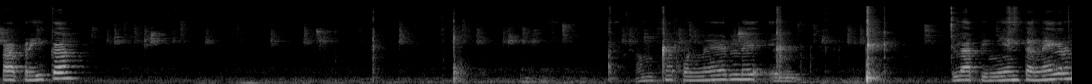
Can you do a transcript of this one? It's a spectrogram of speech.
paprika, vamos a ponerle el, la pimienta negra,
